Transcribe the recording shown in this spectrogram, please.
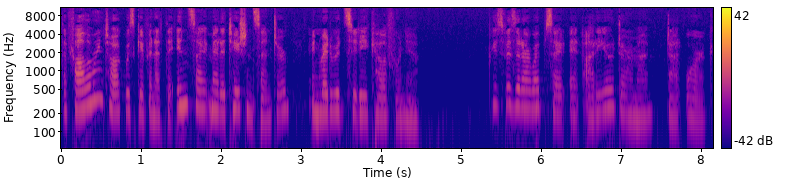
The following talk was given at the Insight Meditation Center in Redwood City, California. Please visit our website at audiodharma.org.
